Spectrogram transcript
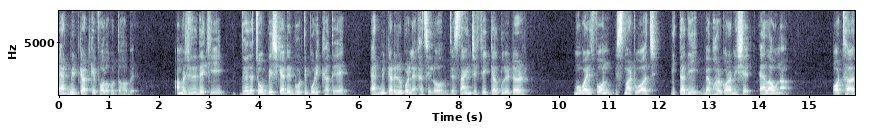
অ্যাডমিট কার্ডকে ফলো করতে হবে। আমরা যদি দেখি দু হাজার চব্বিশ ক্যাডেট ভর্তি পরীক্ষাতে অ্যাডমিট কার্ডের উপর লেখা ছিল যে scientific calculator mobile phone smart watch ইত্যাদি ব্যবহার করা নিষেধ অ্যালাউ না। অর্থাৎ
